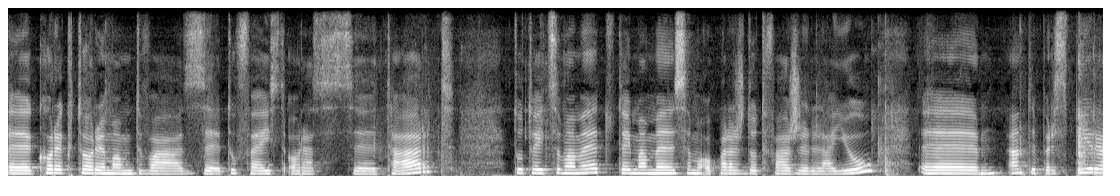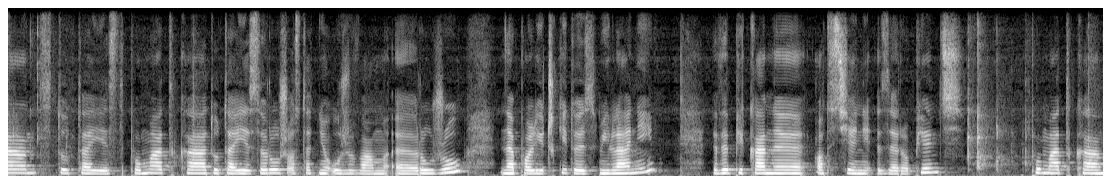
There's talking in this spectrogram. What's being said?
E, Korektory mam dwa z Too Faced oraz z Tarte. Tutaj co mamy? Tutaj mamy samoopalacz do twarzy Laju, e, antyperspirant, tutaj jest pomadka, tutaj jest róż, ostatnio używam różu na policzki, to jest Milani, wypiekany odcień 05, pomadka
